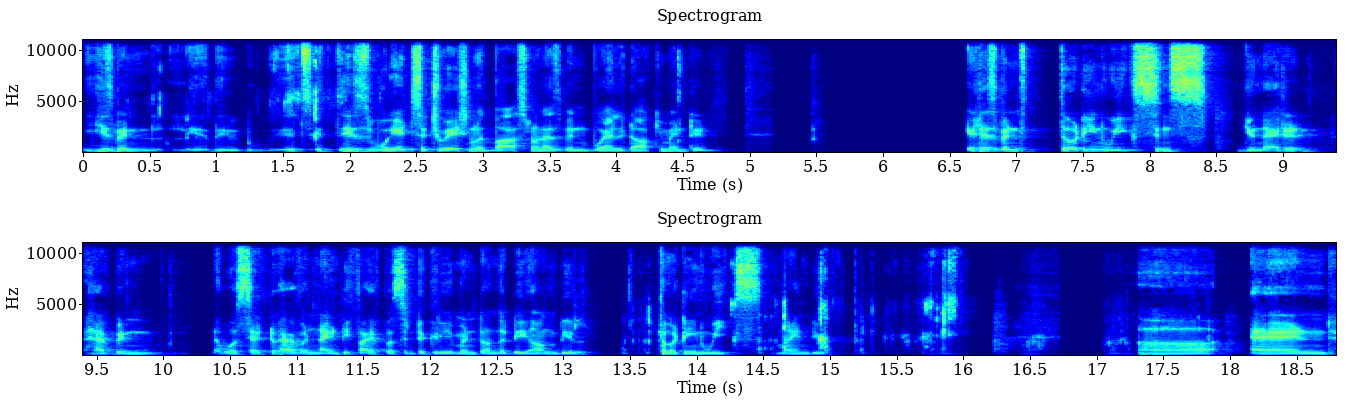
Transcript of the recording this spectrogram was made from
he's been it, his weight situation with Barcelona has been well documented it has been 13 weeks since United have been was said to have a 95% agreement on the De Jong deal. 13 weeks, mind you. Uh, and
